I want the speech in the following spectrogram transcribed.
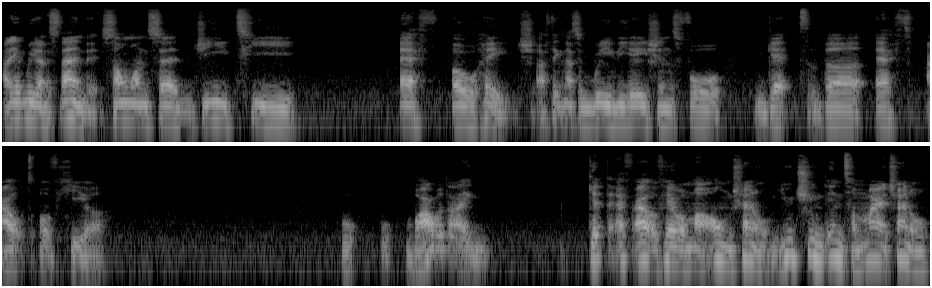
I didn't really understand it. Someone said GTFOH. I think that's abbreviations for get the F out of here why would I get the F out of here on my own channel? You tuned into my channel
